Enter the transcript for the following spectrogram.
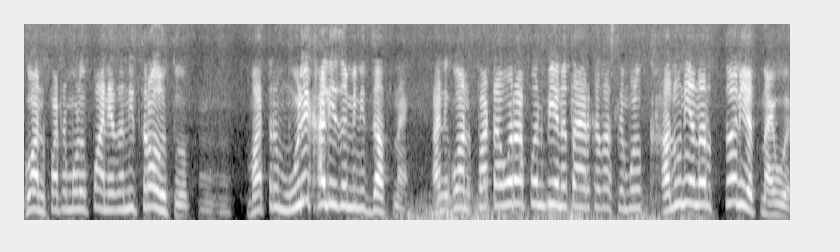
गोनपाटामुळे पाण्याचा निचरा होतो. मात्र मुळे खाली जमिनीत जात नाही. आणि गोनपाटावर आपण बियाणं तयार करत असल्यामुळे खालून येणार तण येत नाही वर.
